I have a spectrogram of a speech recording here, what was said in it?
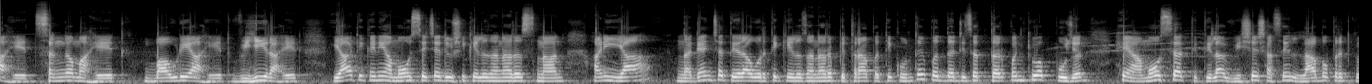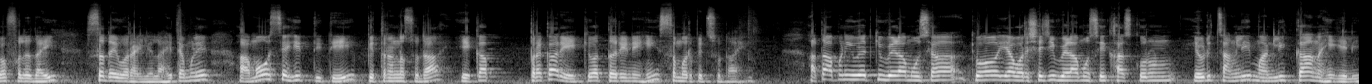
आहेत संगम आहेत बावडी आहेत विहीर आहेत. या ठिकाणी अमावस्येच्या दिवशी केलं जाणारं स्नान आणि या नद्यांच्या तीरावरती केलं जाणारं पित्रापती कोणत्याही पद्धतीचं तर्पण किंवा पूजन हे अमावस्या तिथीला विशेष असे लाभप्रद किंवा फलदायी सदैव राहिलेलं आहे. त्यामुळे अमावस्या ही तिथी पित्रांनासुद्धा एका प्रकारे किंवा तऱ्हेनेही समर्पित सुद्धा आहे. आता आपण येऊयात की वेळामोस्या किंवा या वर्षाची वेळामोसे खास करून एवढी चांगली मानली का नाही गेली?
